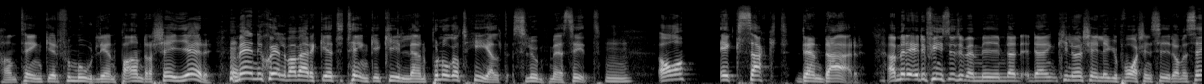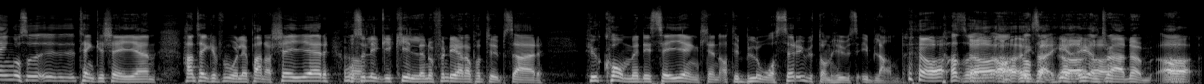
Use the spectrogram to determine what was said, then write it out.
han tänker förmodligen på andra tjejer, men i själva verket tänker killen på något helt slumpmässigt. Ja, exakt den där. Ja men det, det finns ju typ en meme där, där en kille och en tjej ligger på varsin sida av en säng och så eh, tänker tjejen, han tänker förmodligen på andra tjejer, och så ligger killen och funderar på typ så här. Hur kommer det sig egentligen att det blåser utomhus ibland? Ja, Alltså, ja, ja, ja, så här, exakt. helt, Ja, helt ja. random. Ja. Ja.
